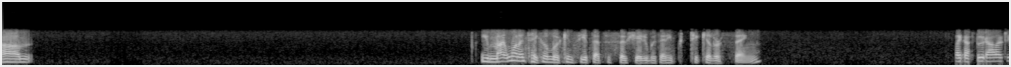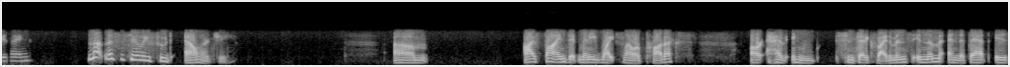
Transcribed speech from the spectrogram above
Um You might want to take a look and see if that's associated with any particular thing. Like a food allergy thing. Not necessarily a food allergy. Um, I find that many white flour products are have in synthetic vitamins in them, and that that is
